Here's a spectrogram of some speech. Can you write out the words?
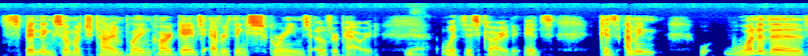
spending so much time playing card games, everything screams overpowered yeah, with this card. It's because I mean, one of the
